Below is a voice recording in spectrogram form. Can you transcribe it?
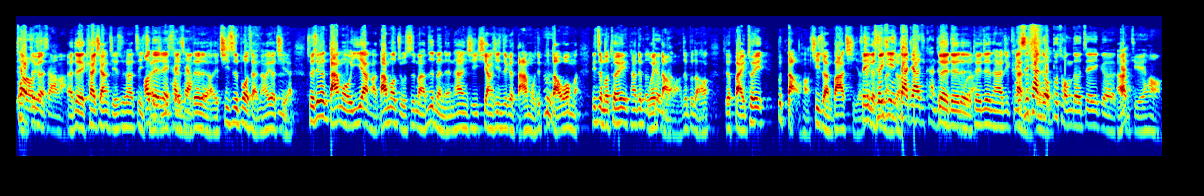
跳楼自杀嘛，啊对，开枪结束他自己传奇生涯，对对，有七次破产，然后又起来，所以就跟达摩一样哈，达摩祖师嘛，日本人他很相信这个达摩就不倒翁嘛，你怎么推他就不会倒嘛，就不倒。翁，就百推不倒哈，七转八起，所以推荐大家去看这个，对对对，推荐大家去看，每次看都有不同的这个感觉哈，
